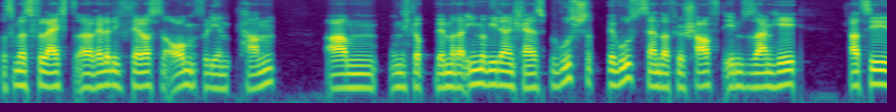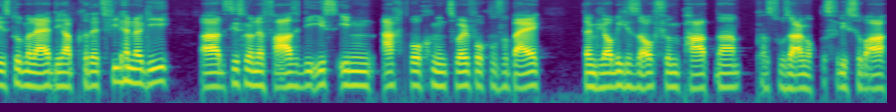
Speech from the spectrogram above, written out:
dass man das vielleicht äh, relativ schnell aus den Augen verlieren kann. Ähm, und ich glaube, wenn man da immer wieder ein kleines Bewusst Bewusstsein dafür schafft, eben zu sagen, hey, Schatzi, es tut mir leid, ich habe gerade jetzt viel Energie, äh, das ist nur eine Phase, die ist in acht Wochen, in zwölf Wochen vorbei, dann glaube ich, ist es auch für einen Partner, kannst du sagen, ob das für dich so war,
